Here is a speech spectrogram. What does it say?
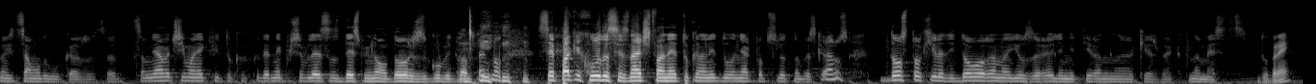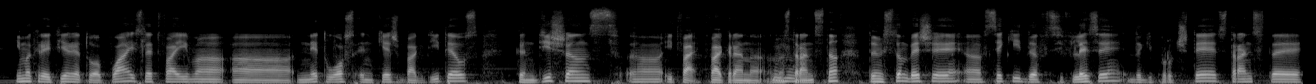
Нали, само да го кажа. Съмняваме, че има някакви тук, където някой ще влезе с 10 милиона долара, ще загуби 2-5, но все пак е хубаво да се знае, че това не е тук нали, до някаква абсолютна безкрайност. До 100 000 долара на юзера е лимитиран кешбек на месец. Добре. Има to apply, след това има а, net loss and cashback details, conditions а, и това е. Това е края на, на Мгм. страницата. Та мислята ми беше а, всеки да си влезе, да ги прочете. Страницата е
